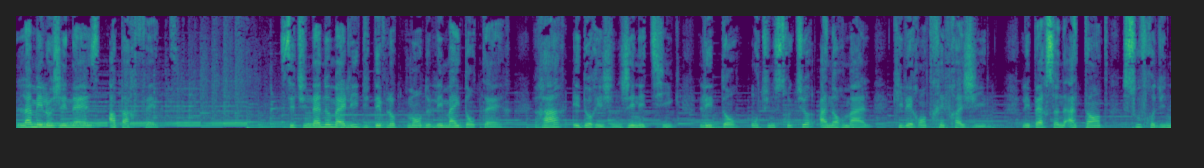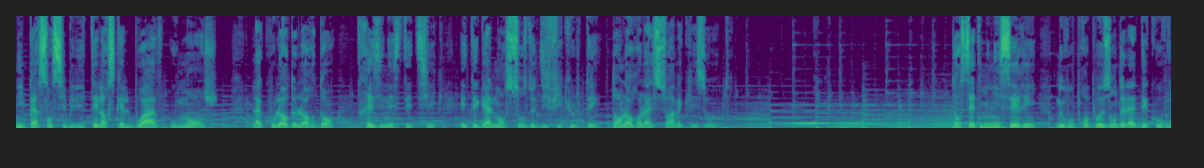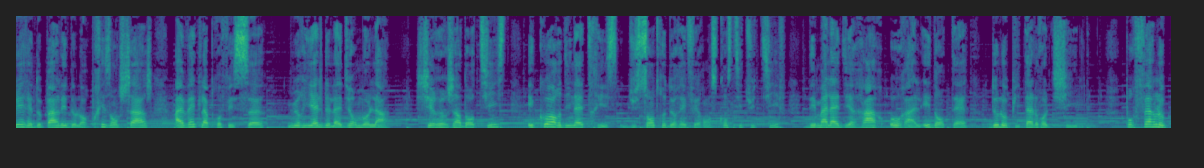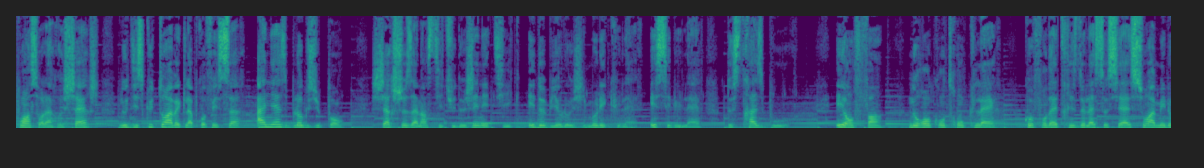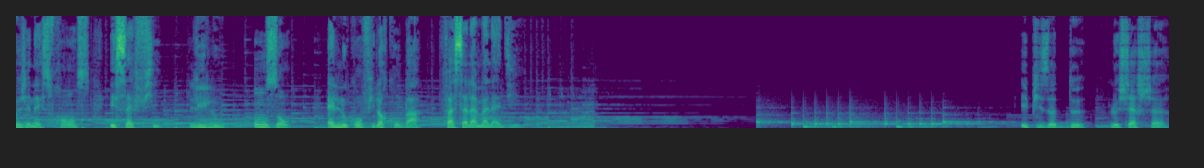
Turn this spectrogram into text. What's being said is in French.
l'amélogénèse imparfaite. C'est une anomalie du développement de l'émail dentaire. Rare et d'origine génétique, les dents ont une structure anormale qui les rend très fragiles. Les personnes atteintes souffrent d'une hypersensibilité lorsqu'elles boivent ou mangent. La couleur de leurs dents, très inesthétique, est également source de difficultés dans leur relation avec les autres. Dans cette mini-série, nous vous proposons de la découvrir et de parler de leur prise en charge avec la professeure Muriel de la Durmola, chirurgien dentiste et coordinatrice du Centre de référence constitutif des maladies rares orales et dentaires de l'hôpital Rothschild. Pour faire le point sur la recherche, nous discutons avec la professeure Agnès Bloch-Zupan, chercheuse à l'Institut de génétique et de biologie moléculaire et cellulaire de Strasbourg. Et enfin, nous rencontrons Claire, cofondatrice de l'association Amélogénèse France, et sa fille, Lilou, 11 ans. Elle nous confie leur combat face à la maladie. Épisode 2 Le chercheur.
